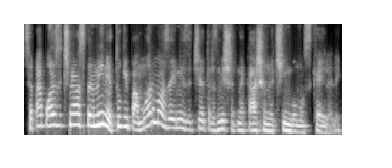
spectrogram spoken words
se pa bolj začnejo spremeniti. Tukaj pa moramo zdaj mi začeti razmišljati, na kakšen način bomo skalili,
